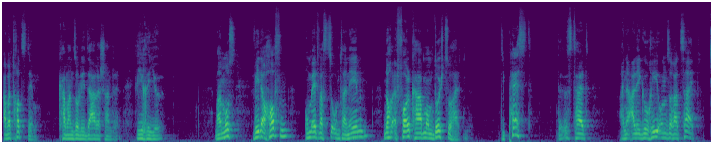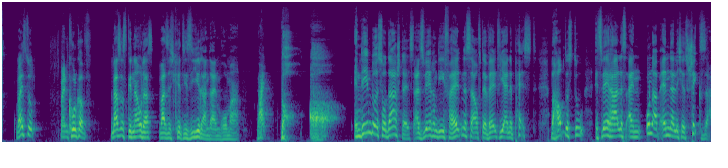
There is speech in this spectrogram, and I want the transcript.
Aber trotzdem kann man solidarisch handeln, wie Rieu. Man muss weder hoffen, um etwas zu unternehmen, noch Erfolg haben, um durchzuhalten. Die Pest, das ist halt eine Allegorie unserer Zeit. Weißt du, mein Kohlkopf, das ist genau das, was ich kritisiere an deinem Roman. Nein. Doch. Oh. Indem du es so darstellst, als wären die Verhältnisse auf der Welt wie eine Pest, behauptest du, es wäre alles ein unabänderliches Schicksal.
